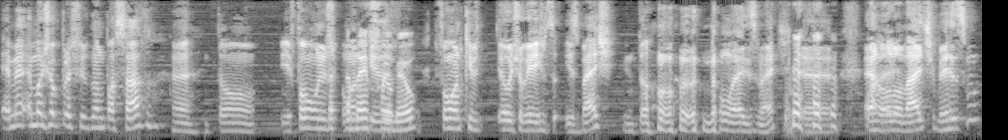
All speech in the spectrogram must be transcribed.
é, meu, é meu jogo preferido do ano passado. É, então. E foi um, um ano Também que, foi o meu. foi um ano que eu joguei Smash, então não é Smash, é, é Olha. Hollow Knight mesmo.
